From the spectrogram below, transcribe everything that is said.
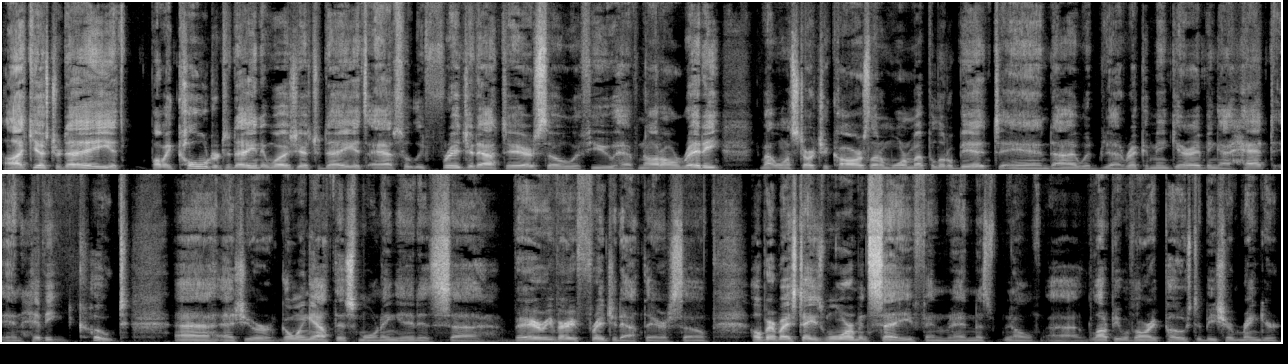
like yesterday, it's probably colder today than it was yesterday. It's absolutely frigid out there. So if you have not already, you might want to start your cars, let them warm up a little bit. And I would uh, recommend grabbing a hat and heavy coat uh, as you're going out this morning. It is uh, very, very frigid out there. So, hope everybody stays warm and safe. And and you know, uh, a lot of people have already posted. Be sure to bring your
